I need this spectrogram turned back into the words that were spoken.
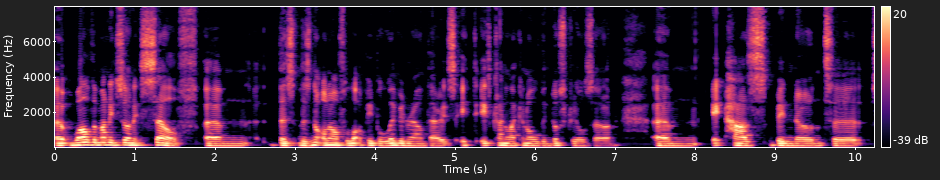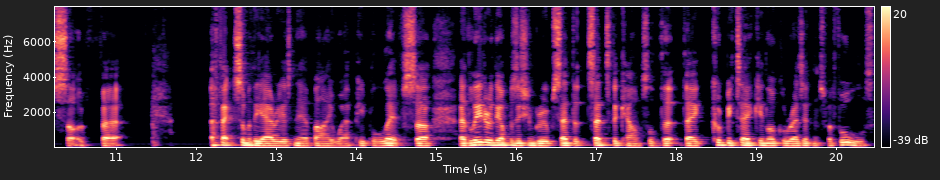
uh, while the managed zone itself, um, there's there's not an awful lot of people living around there. It's it, it's kind of like an old industrial zone. Um, it has been known to sort of uh, affect some of the areas nearby where people live. So, a leader of the opposition group said that said to the council that they could be taking local residents for fools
